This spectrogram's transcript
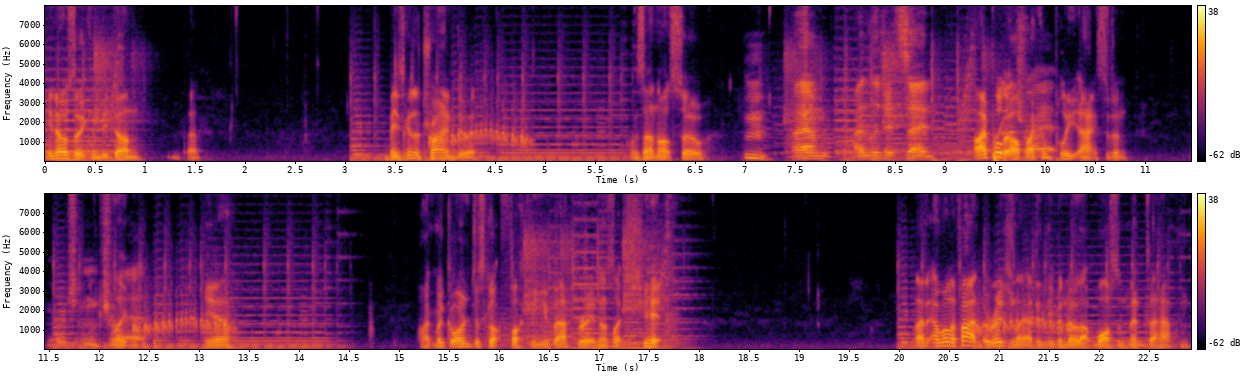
he knows that it can be done. But Mean, he's gonna try and do it. Is that not so? Mm, I am. I legit said I pulled it off by it. complete accident. I'm gonna tr- I'm gonna try Like- it. Yeah. Like McGorn just got fucking evaporated. I was like, shit. I, well, in fact, originally I didn't even know that wasn't meant to happen.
